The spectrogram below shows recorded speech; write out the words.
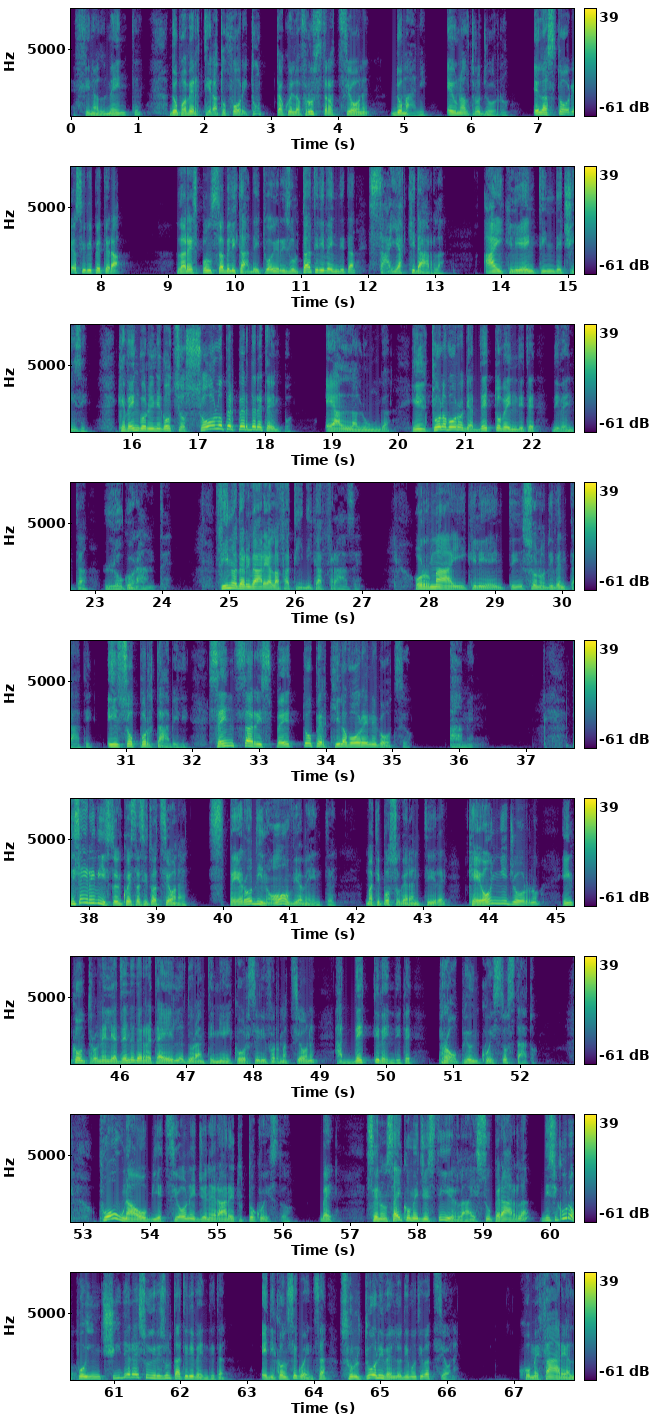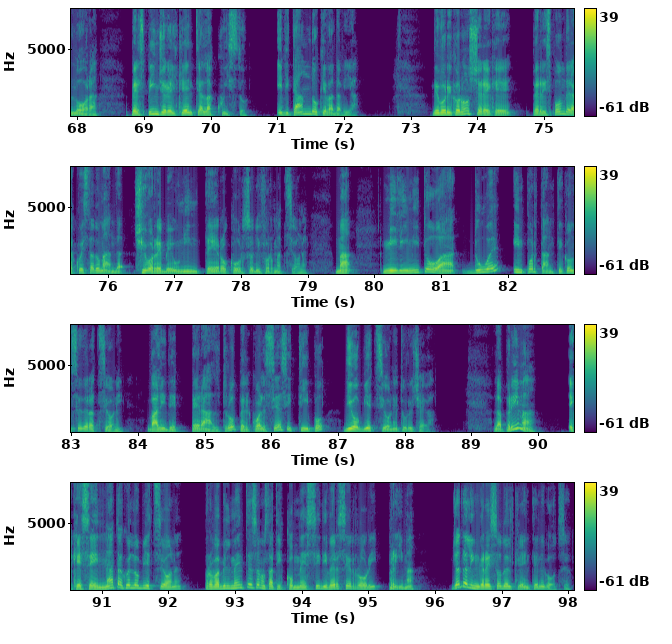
E finalmente, dopo aver tirato fuori tutta quella frustrazione, domani è un altro giorno e la storia si ripeterà la responsabilità dei tuoi risultati di vendita sai a chi darla. Hai clienti indecisi che vengono in negozio solo per perdere tempo e alla lunga il tuo lavoro di addetto vendite diventa logorante, fino ad arrivare alla fatidica frase. Ormai i clienti sono diventati insopportabili, senza rispetto per chi lavora in negozio. Amen. Ti sei rivisto in questa situazione? Spero di no, ovviamente, ma ti posso garantire che ogni giorno incontro nelle aziende del retail, durante i miei corsi di formazione, addetti vendite proprio in questo stato. Può una obiezione generare tutto questo? Beh, se non sai come gestirla e superarla, di sicuro può incidere sui risultati di vendita e di conseguenza sul tuo livello di motivazione. Come fare allora per spingere il cliente all'acquisto, evitando che vada via? Devo riconoscere che per rispondere a questa domanda ci vorrebbe un intero corso di formazione, ma mi limito a due importanti considerazioni, valide peraltro per qualsiasi tipo di obiezione tu riceva. La prima è che se è nata quell'obiezione, probabilmente sono stati commessi diversi errori prima già dall'ingresso del cliente in negozio.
